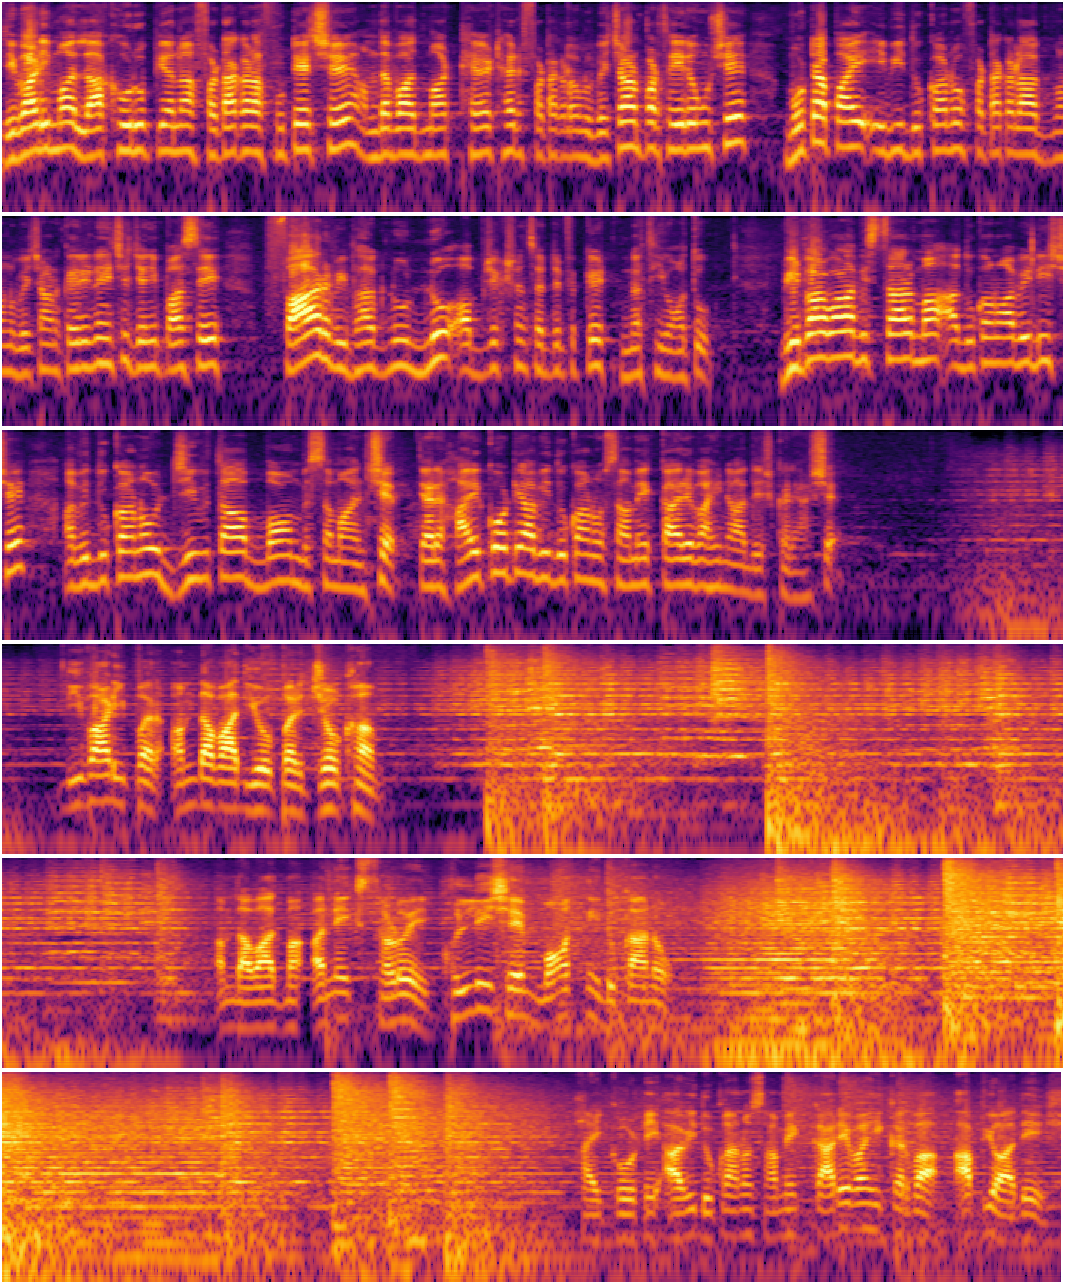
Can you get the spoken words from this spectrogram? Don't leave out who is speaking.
Speaker 1: દિવાળીમાં લાખો રૂપિયાના ફટાકડા ફૂટે છે. અમદાવાદમાં ઠેર ઠેર ફટાકડાનું વેચાણ પણ થઈ રહ્યું છે. મોટા પાયે એવી દુકાનો ફટાકડાનું વેચાણ કરી રહી છે, જેની પાસે ફાયર વિભાગનું નો ઓબ્જેક્શન સર્ટિફિકેટ નથી હોતું. ભીડભાડવાળા વિસ્તારમાં આ દુકાનો આવેલી છે. આવી દુકાનો જીવતા બોમ્બ સમાન છે. ત્યારે હાઈકોર્ટે આવી દુકાનો સામે કાર્યવાહીના આદેશ કર્યા છે.
Speaker 2: દિવાળી પર અમદાવાદીઓ પર જોખમ અમદાવાદમાં અનેક સ્થળોએ ખુલ્લી છે મોતની દુકાનો. હાઈકોર્ટે આવી દુકાનો સામે કાર્યવાહી કરવા આપ્યો આદેશ.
